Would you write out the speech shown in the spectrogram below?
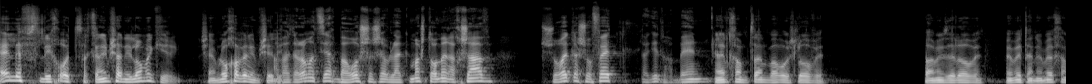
אלף סליחות, שחקנים שאני לא מכיר, שהם לא חברים שלי. אבל אתה לא מצליח בראש עכשיו, מה שאתה אומר עכשיו, שורק השופט, להגיד לך, בן, אין חמצן בראש, לא עובד. לפעמים זה לא עובד. באמת, אני אומר לך,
